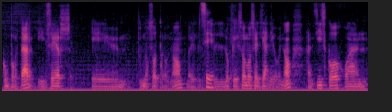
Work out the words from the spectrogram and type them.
comportar y ser eh, pues nosotros, ¿no? lo que somos el día de hoy, ¿no? Francisco, Juan.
